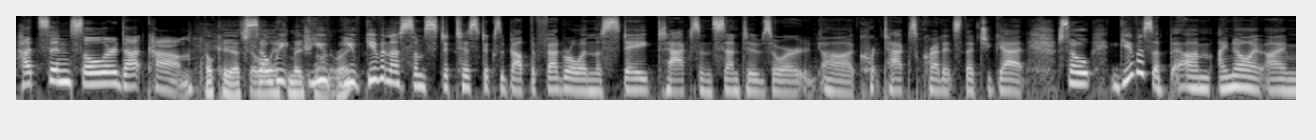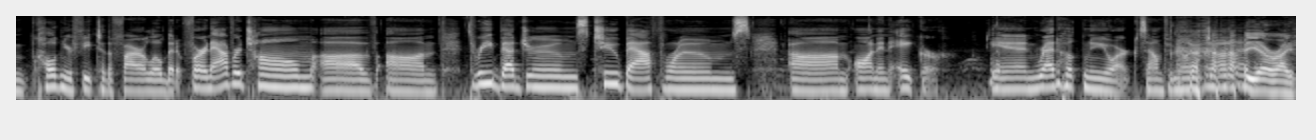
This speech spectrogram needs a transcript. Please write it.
HudsonSolar.com. Okay, that's got so all the we, information you, on it, right? you've given us some statistics about the federal and the state tax incentives or uh, cr- tax credits that you get. So give us a. Um, I know I, I'm holding your feet to the fire a little bit. For an average home of um, three bedrooms, two bathrooms, um, on an acre. In Red Hook, New York. Sound familiar, Jonah? yeah, right.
